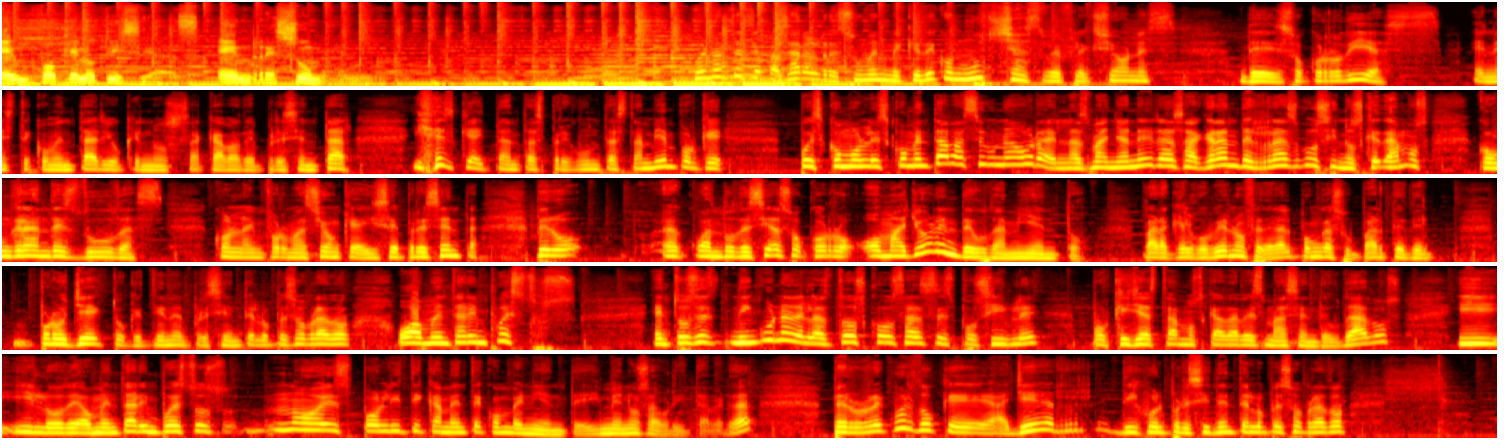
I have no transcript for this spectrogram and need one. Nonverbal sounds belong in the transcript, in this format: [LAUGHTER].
Enfoque Noticias, en resumen. Bueno, antes de pasar al resumen, me quedé con muchas reflexiones de Socorro Díaz en este comentario que nos acaba de presentar. [LAUGHS] Y es que hay tantas preguntas también, porque, pues como les comentaba hace una hora, en las mañaneras a grandes rasgos y nos quedamos con grandes dudas con la información que ahí se presenta. Pero eh, cuando decía Socorro, o mayor endeudamiento, para que el gobierno federal ponga su parte del proyecto que tiene el presidente López Obrador, o aumentar impuestos. Entonces, ninguna de las dos cosas es posible porque ya estamos cada vez más endeudados y, y, lo de aumentar impuestos no es políticamente conveniente, y menos ahorita, ¿verdad? Pero recuerdo que ayer dijo el presidente López Obrador,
